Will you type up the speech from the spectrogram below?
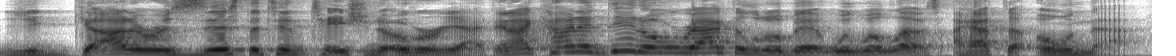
you gotta resist the temptation to overreact. And I kind of did overreact a little bit with Will Levis. I have to own that.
